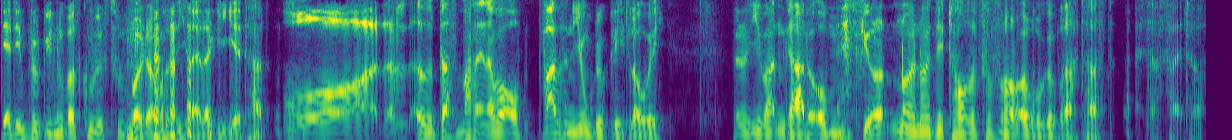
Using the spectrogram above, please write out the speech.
der dem wirklich nur was Gutes tun wollte, aber sich leider geirrt hat. Oh, das, also das macht einen aber auch wahnsinnig unglücklich, glaube ich. Wenn du jemanden gerade um 499.500 Euro gebracht hast. Alter Falter.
